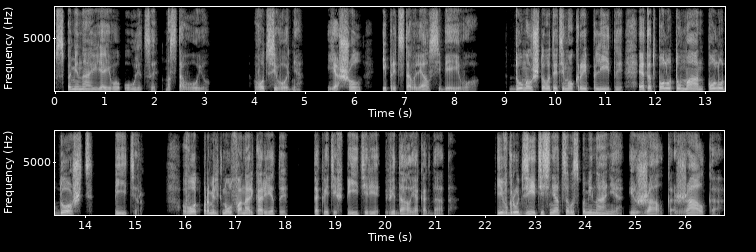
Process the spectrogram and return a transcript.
вспоминаю я его улицы, мостовую? Вот сегодня я шел и представлял себе его. Думал, что вот эти мокрые плиты, этот полутуман, полудождь — Питер. Вот промелькнул фонарь кареты, так ведь и в Питере видал я когда-то. И в груди теснятся воспоминания, и жалко, жалко.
